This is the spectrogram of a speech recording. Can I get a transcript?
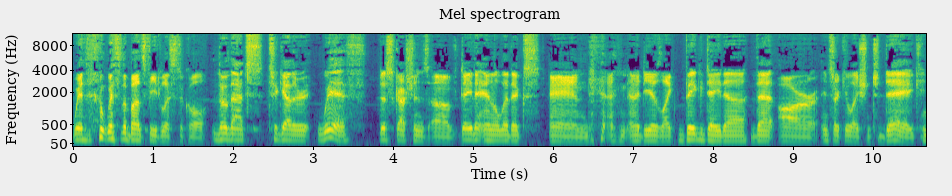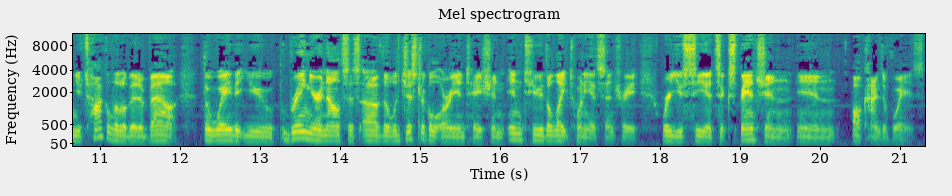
with with the BuzzFeed listicle. Though that's together with discussions of data analytics and, and, ideas like big data that are in circulation today. Can you talk a little bit about the way that you bring your analysis of the logistical orientation into the late 20th century, where you see its expansion in all kinds of ways?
